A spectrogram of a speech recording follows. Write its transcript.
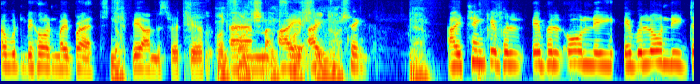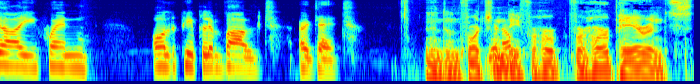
I wouldn't be holding my breath, to be honest with you. Unfortu- um, I, I unfortunately not. think yeah. I think it will it will only it will only die when all the people involved are dead. And unfortunately You know? for her for her parents,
